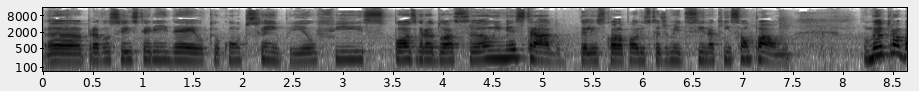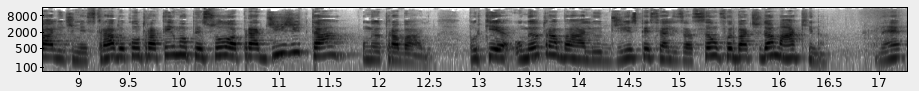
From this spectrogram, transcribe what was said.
Uh, ah, Para vocês terem ideia, o que eu conto sempre, eu fiz pós-graduação e mestrado pela Escola Paulista de Medicina aqui em São Paulo. O meu trabalho de mestrado, eu contratei uma pessoa para digitar o meu trabalho, porque o meu trabalho de especialização foi batido à máquina, né?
